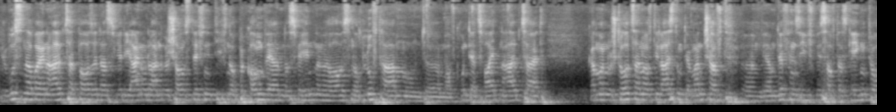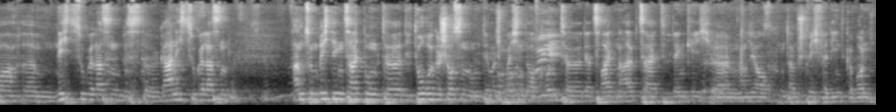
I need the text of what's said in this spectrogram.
Wir wussten aber in der Halbzeitpause, dass wir die eine oder andere Chance definitiv noch bekommen werden, dass wir hinten raus noch Luft haben und ähm, aufgrund der zweiten Halbzeit kann man nur stolz sein auf die Leistung der Mannschaft. Ähm, wir haben defensiv bis auf das Gegentor ähm, nichts zugelassen, bis äh, gar nichts zugelassen haben zum richtigen Zeitpunkt äh, die Tore geschossen und dementsprechend aufgrund äh, der zweiten Halbzeit, denke ich, äh, haben wir auch unterm Strich verdient gewonnen.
